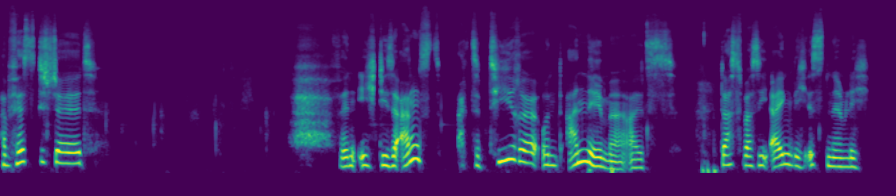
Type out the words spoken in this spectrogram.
habe festgestellt, wenn ich diese Angst akzeptiere und annehme als das, was sie eigentlich ist, nämlich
